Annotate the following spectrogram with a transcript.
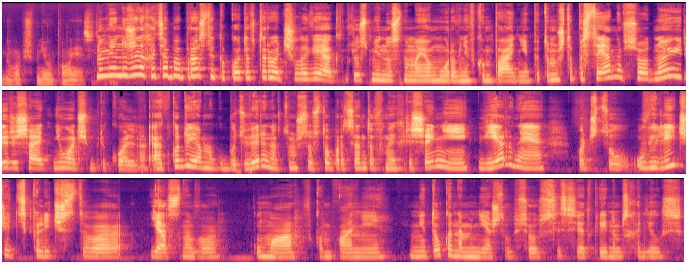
ну, в общем, не выполнять. Ну, мне нужен хотя бы просто какой-то второй человек, плюс-минус на моем уровне в компании, потому что постоянно все одно решать не очень прикольно. Откуда я могу быть уверена в том, что 100% моих решений верные? Хочется увеличить количество ясного ума в компании не только на мне, чтобы все свет клином сходился.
